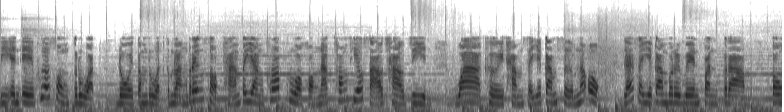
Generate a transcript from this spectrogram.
DNA เพื่อส่งตรวจ โดยตำรวจกำลังเร่งสอบถามไปยังครอบครัวของนักท่องเที่ยวสาวชาวจีน ว่าเคยทำศัลยกรรมเสริมหน้าอก และศัลยกรรมบริเวณฟันกรามตรง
